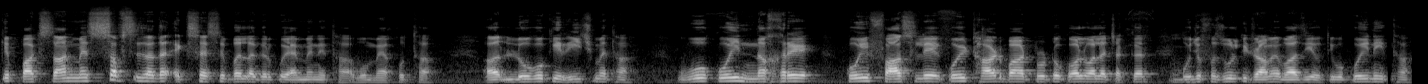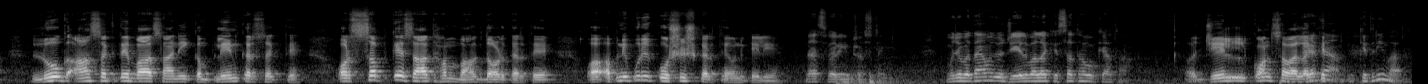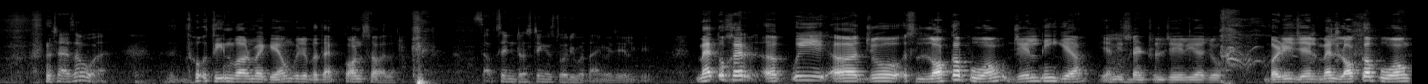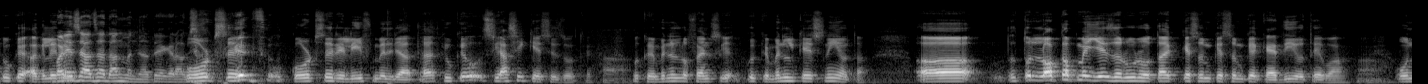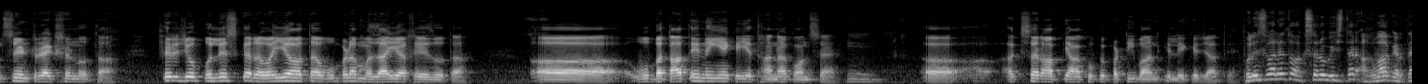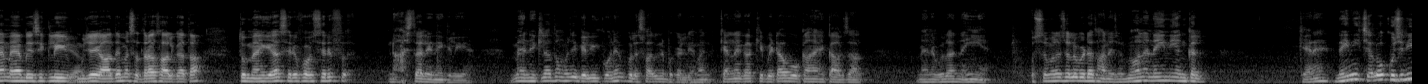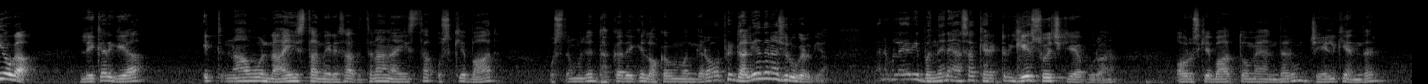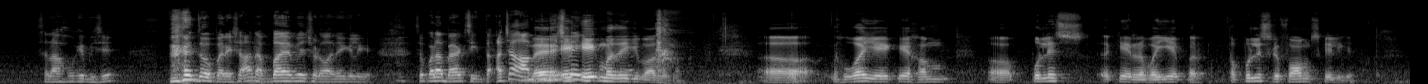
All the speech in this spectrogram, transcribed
کہ پاکستان میں سب سے زیادہ ایکسیسیبل اگر کوئی ایم این اے تھا وہ میں خود تھا۔ اور لوگوں کی ریچ میں تھا۔ وہ کوئی نخرے کوئی فاصلے کوئی ٹھاٹ باٹ پروٹوکول والا چکر وہ جو فضول کی ڈرامے بازی ہوتی وہ کوئی نہیں تھا۔ لوگ آ سکتے بآسانی کمپلین کر سکتے اور سب کے ساتھ ہم بھاگ دوڑ کرتے اور اپنی پوری کوشش کرتے ہیں ان کے لیے۔ دیٹس ویری انٹرسٹنگ مجھے بتائیں وہ جو جیل والا قصہ تھا وہ کیا تھا؟ جیل کون سا والا؟ کتنی بار؟ اچھا ایسا ہوا ہے۔ دو تین بار میں گیا ہوں مجھے بتائیں کون سا والا؟ سب سے انٹرسٹنگ اسٹوری بتائیں گے جیل کی۔ میں تو خیر کوئی جو لاک اپ ہوا ہوں جیل نہیں گیا یعنی سینٹرل جیل یا جو بڑی جیل میں لاک اپ ہوا ہوں کیونکہ اگلے بڑے سیاستدان بن جاتے ہیں اگر کورٹ سے کورٹ سے ریلیف مل جاتا ہے کیونکہ وہ سیاسی کیسز ہوتے ہیں۔ کوئی کرمنل اوفینس کوئی کرمنل کیس نہیں ہوتا۔ تو لاک اپ میں یہ ضرور ہوتا ہے قسم قسم کے قیدی ہوتے وہاں۔ ہاں۔ ان سے انٹریکشن ہوتا۔ پھر جو پولیس کا رویہ ہوتا وہ بڑا مزاحیہ خیز ہوتا۔ وہ بتاتے نہیں ہیں کہ یہ تھانہ کون سا ہے۔ اکثر آپ کی آنکھوں پہ پٹی باندھ کے لے کے جاتے ہیں۔ پولیس والے تو اکثر و بیشتر اغوا کرتے ہیں۔ میں بیسکلی مجھے یاد ہے میں سترہ سال کا تھا۔ تو میں گیا صرف اور صرف ناشتہ لینے کے لیے۔ میں نکلا تو مجھے گلی کونے پولیس والے نے پکڑ لیا۔ میں کہنے لگا کہ بیٹا وہ کہاں ہے کاغذات؟ میں نے بولا نہیں ہے اس سے بولا چلو بیٹا تھانے چلو۔ میں بولا نہیں نہیں انکل۔ کہہ رہے ہیں نہیں نہیں چلو کچھ نہیں ہوگا۔ لے کر گیا۔ اتنا وہ نائس تھا میرے ساتھ اتنا نائس تھا۔ اس کے بعد اس نے مجھے دھکا دے کے لاکر میں بند کرا اور پھر گالیاں دینا شروع کر دیا۔ میں نے بولا یار یہ بندے نے ایسا کیریکٹر یہ سوئچ کیا پورا نا۔ اور اس کے بعد تو میں اندر ہوں جیل کے اندر سلاخوں کے پیچھے۔ میں تو پریشان ابا ہے مجھے چھڑوانے کے لیے۔ تو بڑا بیڈ سین تھا۔ اچھا آپ میں ایک مزے کی بات ہوتا ہوا یہ کہ ہم پولیس کے رویے پر اور پولیس ریفارمز کے لیے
